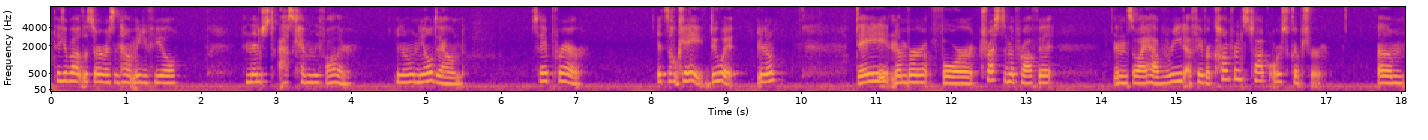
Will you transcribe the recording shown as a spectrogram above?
Think about the service and how it made you feel, and then just ask Heavenly Father you know, kneel down. Say a prayer. It's okay. Do it. You know? Day number four trust in the prophet. And so I have read a favorite conference talk or scripture. Um,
